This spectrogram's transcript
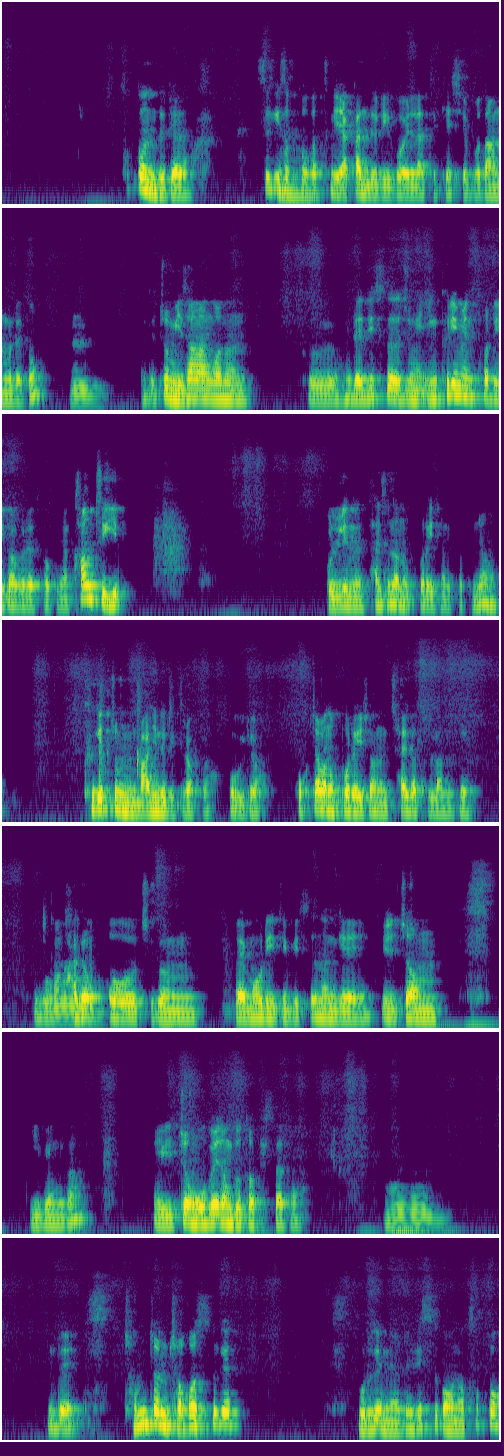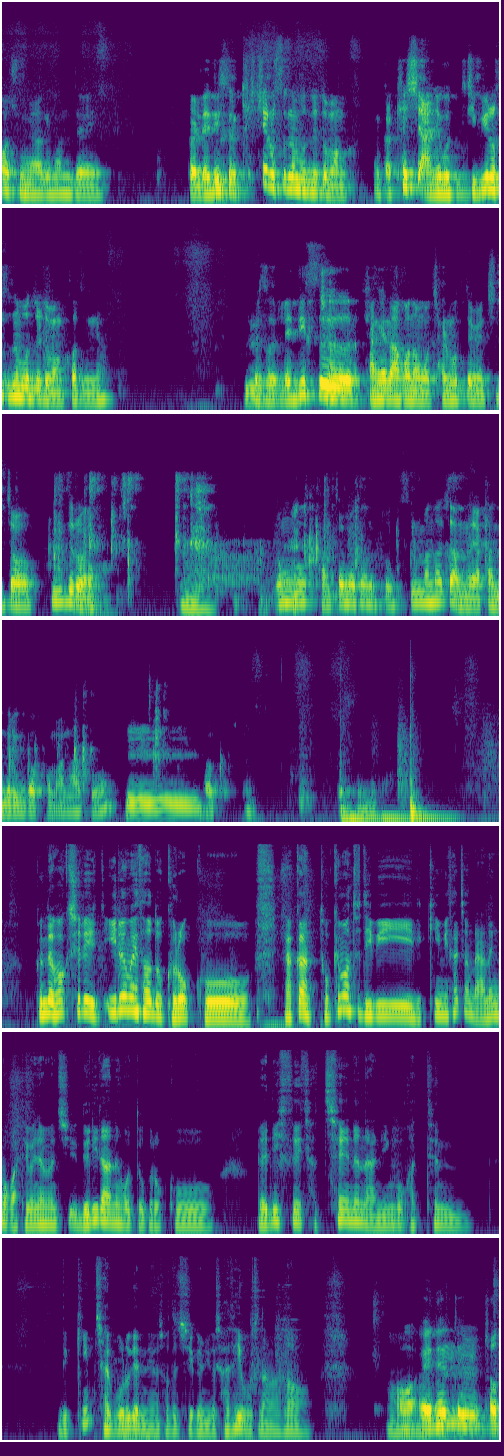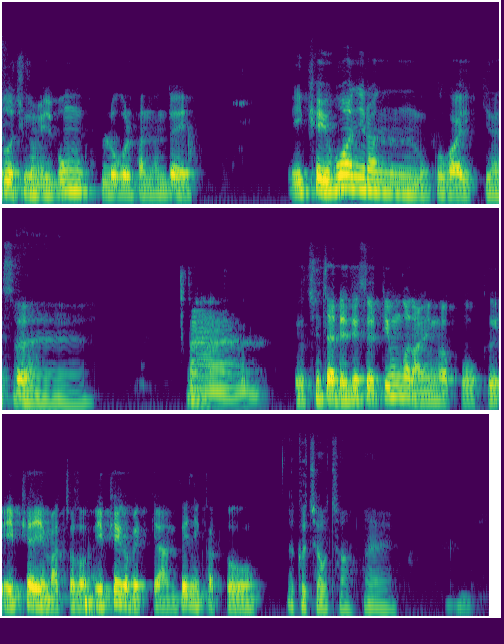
속도는 느려요. 쓰기 속도 음. 같은 게 약간 느리고 ElastiCache보다 아무래도 음, 근데 좀 이상한 거는 그 Redis 중에 incremental이라 그래서 그냥 카운트 2 올리는 단순한 operation이거든요. 그게 좀 많이 느리더라고요. 오히려 복잡한 operation은 차이가 덜 나는데 그리고 어. 가격도 지금 MemoryDB 쓰는 게 1.2배인가? 1.5배 정도 더 비싸죠. 오, 근데 점점 저거 쓸지 모르겠네요. Redis가 워낙 속도가 중요하긴 한데 그러니까 Redis를 캐시로 쓰는 분들도 많고 그러니까 캐시 아니고 DB로 쓰는 분들도 많거든요. 음, 그래서 Redis 장애 나거나 뭐 잘못되면 진짜 힘들어요. 음. 그런 거 관점에서는 또 쓸만하지 않나 약간 느린 거 감안하고 음, 어, 좀 그렇습니다. 근데 확실히 이름에서도 그렇고 약간 DocumentDB 느낌이 살짝 나는 것 같아요. 왜냐면 지- 느리다는 것도 그렇고 Redis 자체는 아닌 것 같은 느낌? 잘 모르겠네요. 저도 지금 이거 자세히 보진 않아서. 어, 얘네들 음. 저도 지금 일본 블로그를 봤는데 API 호환이라는 문구가 있긴 했어요. 네. 아, 그래서 진짜 Redis를 띄운 건 아닌 것 같고 그 API에 맞춰서 API가 몇 개 안 되니까 또 그쵸, 그쵸. 네.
